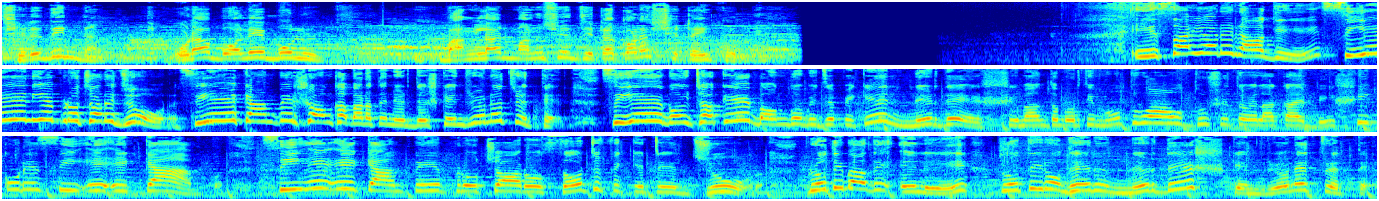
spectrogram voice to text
ছেড়ে দিন না। ওরা বলে বলুক বাংলার মানুষের যেটা করার সেটাই করবে। এসআইআর এর আগে সিএএ নিয়ে প্রচারে জোর। সিএএ ক্যাম্পের সংখ্যা বাড়াতে নির্দেশ কেন্দ্রীয় নেতৃত্বের। সিএএ বৈঠকে বঙ্গ বিজেপিকে নির্দেশ। সীমান্তবর্তী মতুয়া অধ্যুষিত এলাকায় বেশি করে সিএএ ক্যাম্প। সিএএ ক্যাম্পে প্রচার ও সার্টিফিকেটের জোর। প্রতিবাদে এলে প্রতিরোধের নির্দেশ কেন্দ্রীয় নেতৃত্বের।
